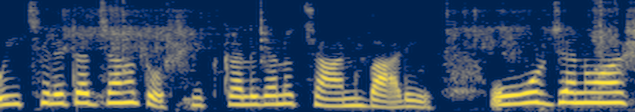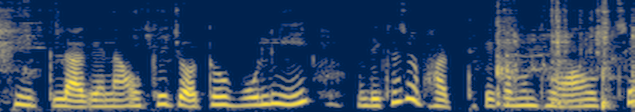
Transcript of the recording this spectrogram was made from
ওই ছেলেটার জানো তো শীতকালে যেন চান বাড়ে। ওর যেন আর শীত লাগে না। ওকে যত বলি, দেখেছ ভাত থেকে কেমন ধোঁয়া উঠছে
